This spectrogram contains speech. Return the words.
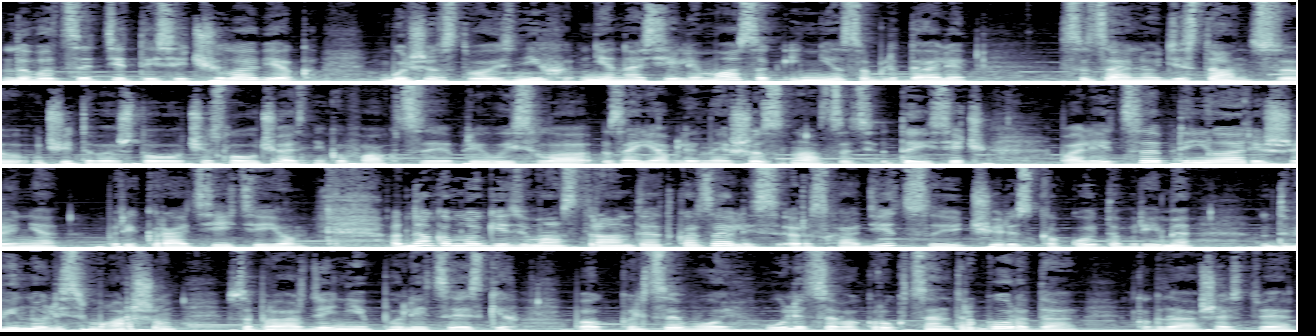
20 тысяч человек. Большинство из них не носили масок и не соблюдали социальную дистанцию. Учитывая, что число участников акции превысило заявленные 16 тысяч, полиция приняла решение прекратить ее. Однако многие демонстранты отказались расходиться и через какое-то время двинулись маршем в сопровождении полицейских по кольцевой улице вокруг центра города. Когда шествие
